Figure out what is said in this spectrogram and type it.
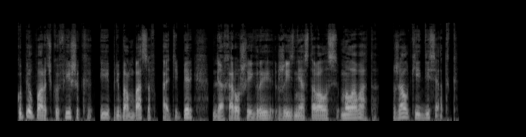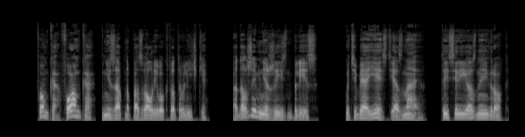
купил парочку фишек и прибамбасов, а теперь для хорошей игры жизни оставалось маловато жалкий десяток. «Фомка, Фомка!» — внезапно позвал его кто-то в личке. «Одолжи мне жизнь, Близ. У тебя есть, я знаю. Ты серьезный игрок».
